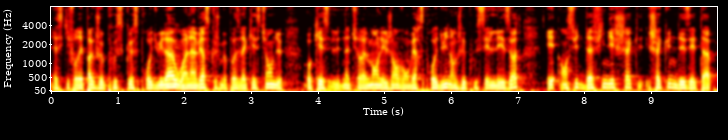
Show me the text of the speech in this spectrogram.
est-ce qu'il faudrait pas que je pousse que ce produit-là mhm. ou à l'inverse que je me pose la question du ok naturellement les gens vont vers ce produit donc je vais pousser les autres et ensuite d'affiner chaque, chacune des étapes.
